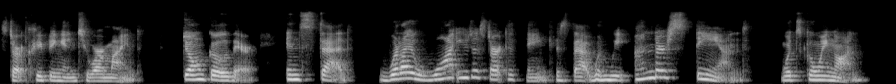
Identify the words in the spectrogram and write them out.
start creeping into our mind. Don't go there. Instead, what I want you to start to think is that when we understand what's going on,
